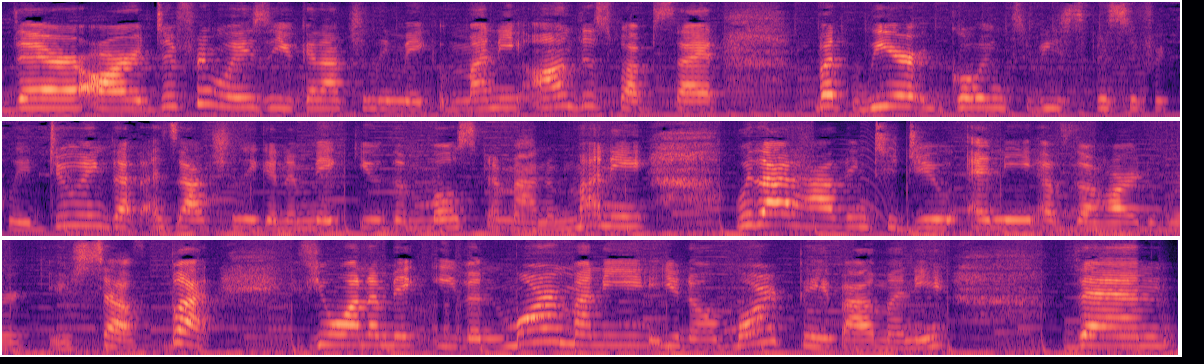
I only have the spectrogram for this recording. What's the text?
There are different ways that you can actually make money on this website, but we are going to be specifically doing that is actually to make you the most amount of money without having to do any of the hard work yourself. But if you want to make even more money, you know, more PayPal money, then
